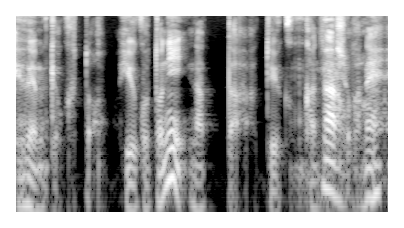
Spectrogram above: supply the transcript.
FM 局ということになったという感じでしょうかね。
